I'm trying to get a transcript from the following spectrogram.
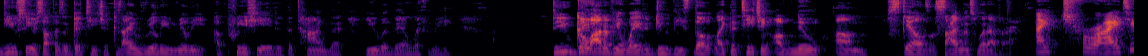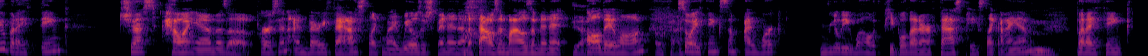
do you see yourself as a good teacher? Because I really, really appreciated the time that you were there with me. Do you go I- out of your way to do these, though, like the teaching of new um, skills, assignments, whatever? I try to, but I think just how I am as a person, I'm very fast. Like my wheels are spinning at a thousand miles a minute Yeah. all day long. Okay. So I think some I work really well with people that are fast paced like I am. Mm. But I think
